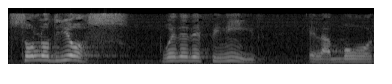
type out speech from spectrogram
Solo Dios puede definir el amor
